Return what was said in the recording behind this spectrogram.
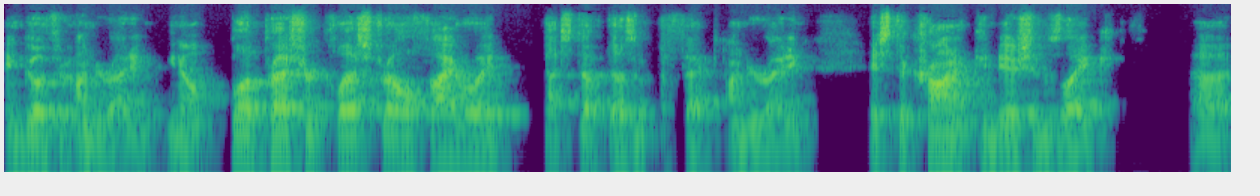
and go through underwriting. You know, blood pressure, cholesterol, thyroid. That stuff doesn't affect underwriting. It's the chronic conditions like uh,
